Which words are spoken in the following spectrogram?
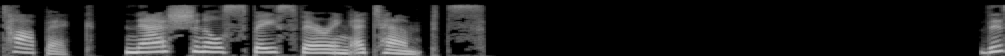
Topic. National spacefaring attempts This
